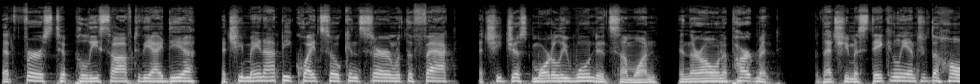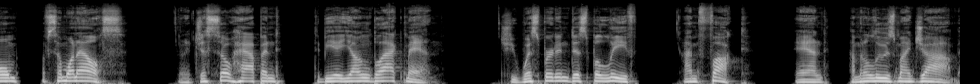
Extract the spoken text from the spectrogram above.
that first tip police off to the idea that she may not be quite so concerned with the fact that she just mortally wounded someone in their own apartment, but that she mistakenly entered the home of someone else. And it just so happened to be a young black man. She whispered in disbelief, I'm fucked, and I'm gonna lose my job.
